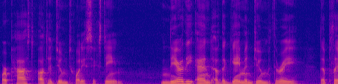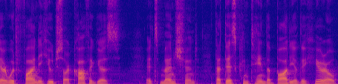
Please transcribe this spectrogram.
were passed onto Doom 2016. Near the end of the game in Doom 3, the player would find a huge sarcophagus. It's mentioned that this contained the body of the hero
